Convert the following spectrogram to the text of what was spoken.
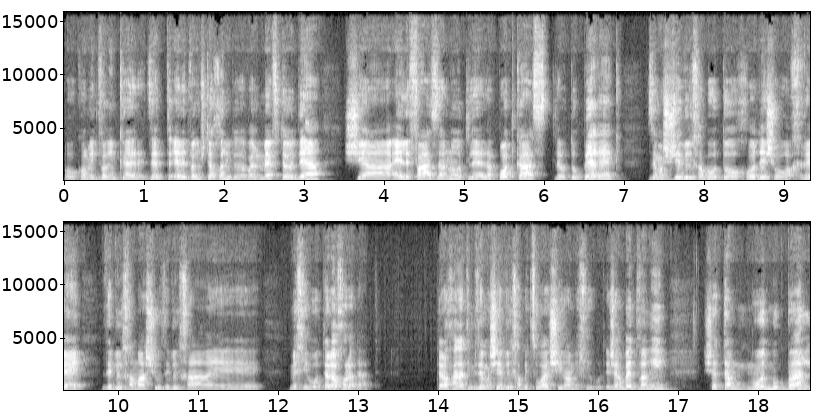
או כל מיני דברים כאלה. זה, אלה דברים שאתה יכול למדוד, אבל מאיפה אתה יודע שהאלף האזנות לפודקאסט, לאותו פרק, זה משהו שהביא לך באותו חודש או אחרי, זה הביא לך משהו, זה הביא לך אה, מכירות. אתה לא יכול לדעת. אתה לא יכול לדעת אם זה מה שהביא לך בצורה ישירה מכירות. יש הרבה דברים שאתה מאוד מוגבל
